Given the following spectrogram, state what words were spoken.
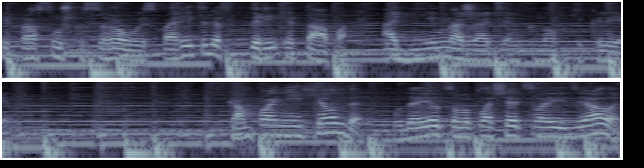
и просушка сырого испарителя в три этапа одним нажатием кнопки клиента. Компании Hyundai удается воплощать свои идеалы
